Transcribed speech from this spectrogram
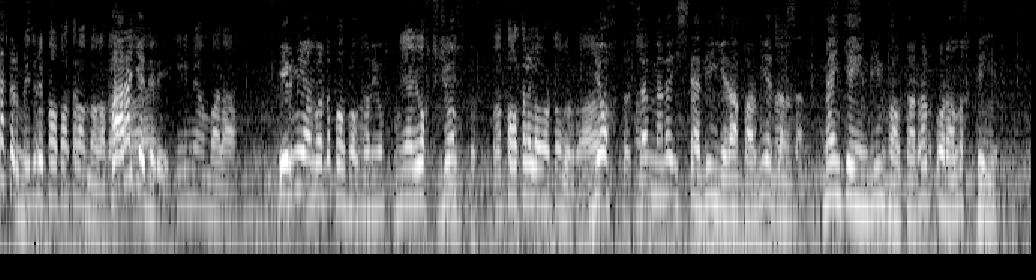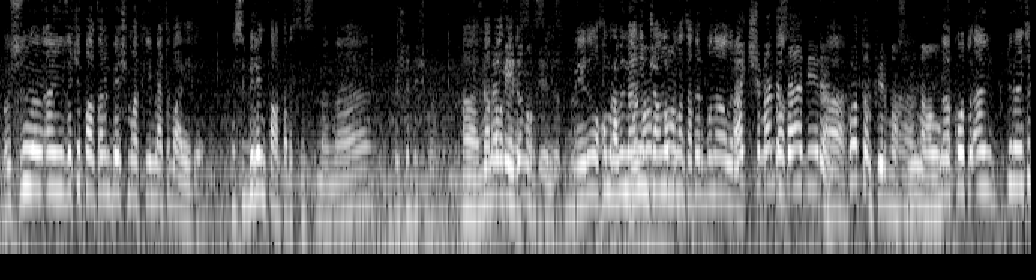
gətirmisən? Gedirik pal-paltar almağa. Hara gedirik? 20 yanvara. 20 yanvarda pal-paltar yoxdur. Niyə yoxdur ki? Yoxdur. O paltar elə orada olur da. Yoxdur. Sən mənə istədiyin yerə aparmayacaqsan. Mən geyindiyim paltarlar oralıq deyil. Ən yüzdəki paltarın 5 manat qiyməti var idi. Siz birin paltar istəyirsiniz məndən. Başa düşmədim. Ha, nə paltar meydan oxuyacaqsan. Meydan oxumuram. Mənim imkanım bulan çatır, bunu alıram. Ay kişi, mən də sənə deyirəm. Ha. Cotton firmasının malıdır. Nakot ən dünənki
